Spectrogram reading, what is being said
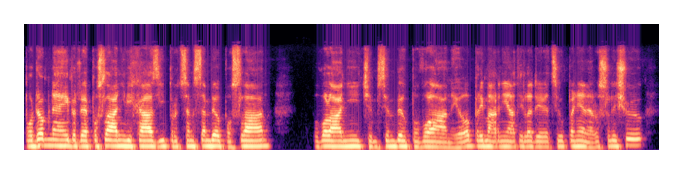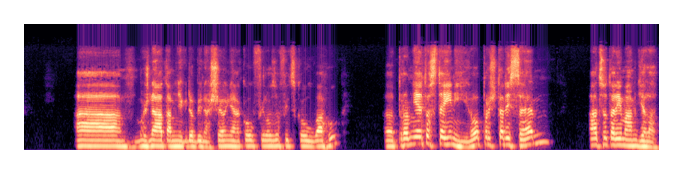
podobné, protože poslání vychází, proč jsem sem byl poslán, povolání, čím jsem byl povolán, jo. Primárně já tyhle věci úplně nerozlišuju. A možná tam někdo by našel nějakou filozofickou úvahu. E, pro mě je to stejný, jo. Proč tady jsem a co tady mám dělat?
